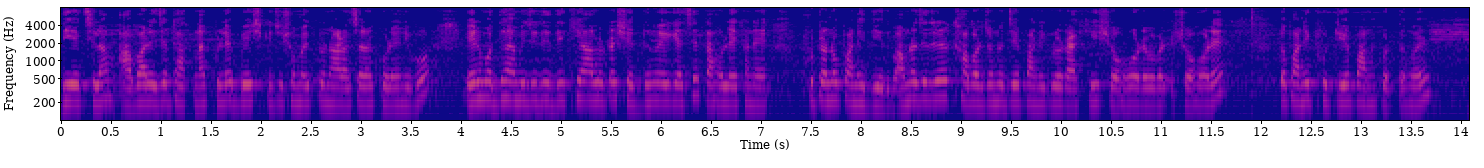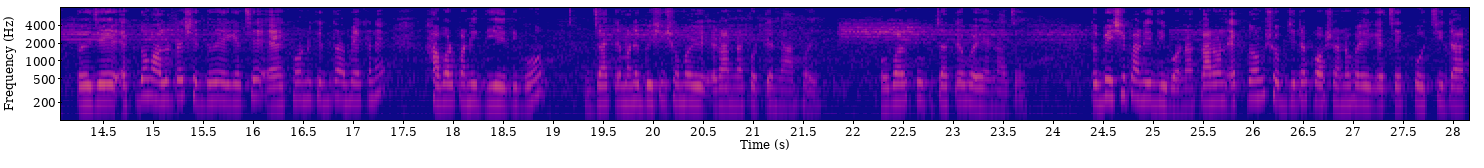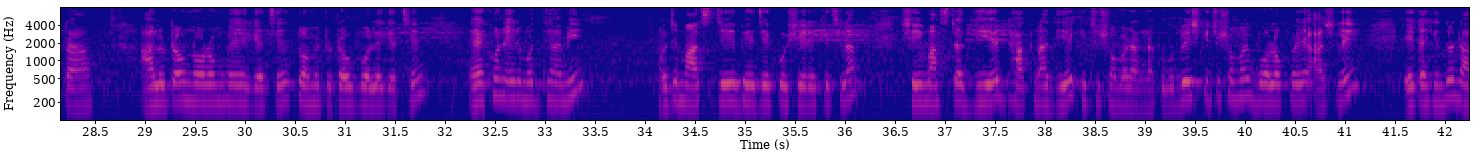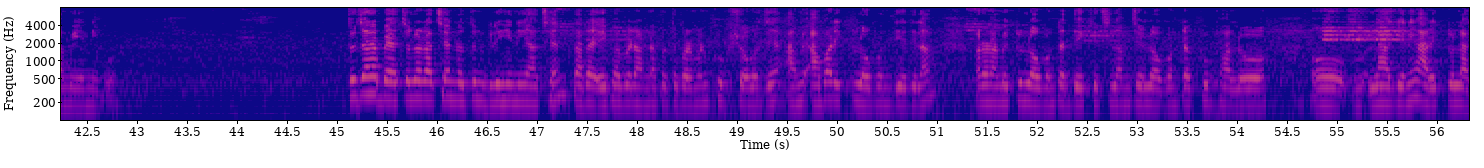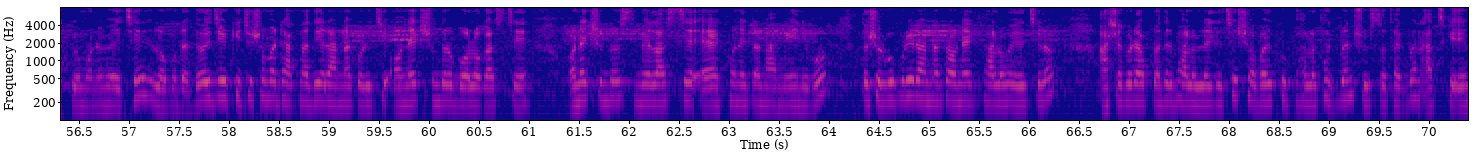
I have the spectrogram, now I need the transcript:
দিয়েছিলাম, আবার এই যে ঢাকনা খুলে বেশ কিছু সময় একটু নাড়াচাড়া করে নিব। এর মধ্যে আমি যদি দেখি আলুটা সেদ্ধ হয়ে গেছে, তাহলে এখানে ফুটানো পানি দিয়ে দেবো। আমরা যেটা খাবার জন্য যে পানিগুলো রাখি শহরে শহরে, তো পানি ফুটিয়ে পান করতে হয়। তো এই যে একদম আলুটা সেদ্ধ হয়ে গেছে, এখন কিন্তু আমি এখানে খাবার পানি দিয়ে দিব, যাতে মানে বেশি সময় রান্না করতে না হয়। ওভার কুক যাতে হয়ে না যায়। তো বেশি পানি দিব না, কারণ একদম সবজিটা কষানো হয়ে গেছে, কচি ডাটা, আলুটাও নরম হয়ে গেছে, টমেটোটাও গলে গেছে। এখন এর মধ্যে আমি ওই যে মাছ যে ভেজে কষিয়ে রেখেছিলাম, সেই মাছটা দিয়ে ঢাকনা দিয়ে কিছু সময় রান্না করব। বেশ কিছু সময় বলক হয়ে আসলেই এটা কিন্তু নামিয়ে নিব। তো যারা ব্যাচেলর আছেন, নতুন গৃহিণী আছেন, তারা এইভাবে রান্না করতে পারবেন খুব সহজে। আমি আবার একটু লবণ দিয়ে দিলাম, কারণ আমি একটু লবণটা দেখেছিলাম যে লবণটা খুব ভালো, ও, লাগেনি, আর একটু লাগবে মনে হয়েছে লবণটা। তো ওই যে কিছু সময় ঢাকনা দিয়ে রান্না করেছি, অনেক সুন্দর বলক আসছে, অনেক সুন্দর স্মেল আসছে, এখন এটা নামিয়ে নিব। তো সর্বোপরি রান্নাটা অনেক ভালো হয়েছিল। আশা করি আপনাদের ভালো লেগেছে। সবাই খুব ভালো থাকবেন, সুস্থ থাকবেন। আজকে এ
